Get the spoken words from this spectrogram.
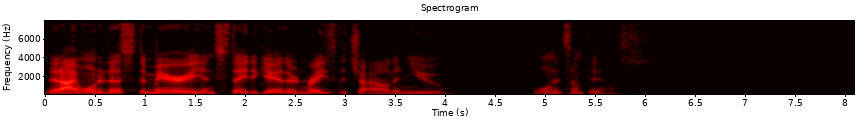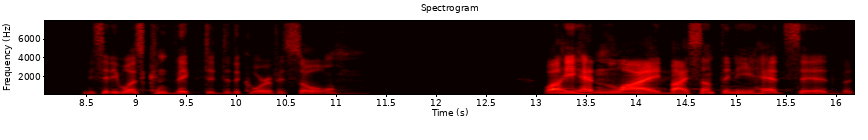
That I wanted us to marry and stay together and raise the child, and you wanted something else. And he said he was convicted to the core of his soul. While he hadn't lied by something he had said, but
